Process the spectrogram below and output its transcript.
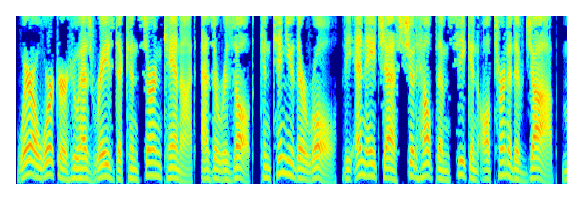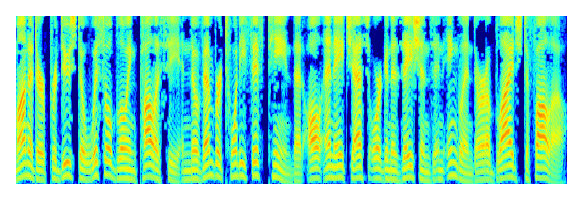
where a worker who has raised a concern cannot, as a result, continue their role. The NHS should help them seek an alternative job. Monitor produced a whistleblowing policy in November 2015 that all NHS organisations in England are obliged to follow.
